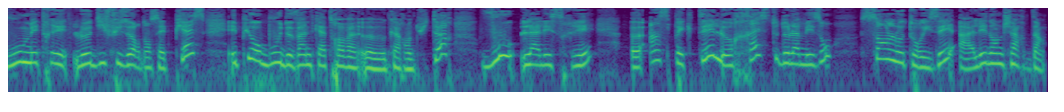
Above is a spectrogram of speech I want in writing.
Vous mettrez le diffuseur dans cette pièce, et puis au bout de 24 heures, euh, 48 heures, vous la laisserez euh, inspecter le reste de la maison sans l'autoriser à aller dans le jardin.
